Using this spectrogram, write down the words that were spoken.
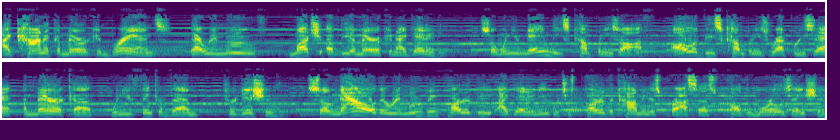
iconic American brands that remove much of the American identity. So when you name these companies off, all of these companies represent America when you think of them traditionally. So now they're removing part of the identity, which is part of the communist process called demoralization.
